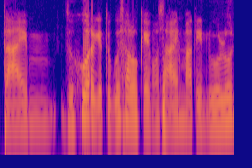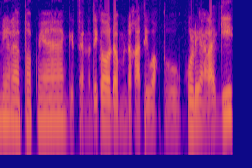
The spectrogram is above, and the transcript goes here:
time zuhur gitu, gue selalu kayak ngusahain matiin dulu nih laptopnya gitu. Nanti kalau udah mendekati waktu kuliah lagi,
